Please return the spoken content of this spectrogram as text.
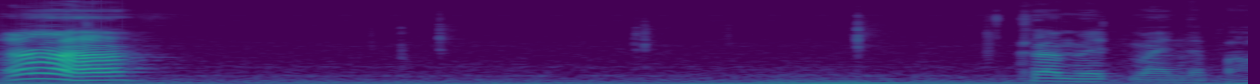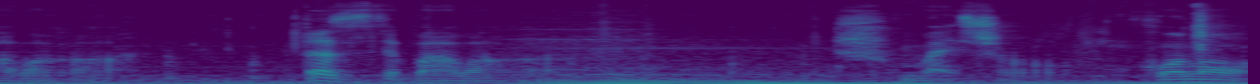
Aha. Komm mit, meine Barbara. Das ist der Barbara. Schmeiß schon. Runter.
